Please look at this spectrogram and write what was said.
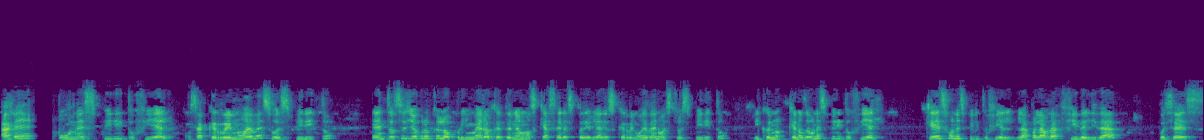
Hace un espíritu fiel, o sea, que renueve su espíritu. Entonces yo creo que lo primero que tenemos que hacer es pedirle a Dios que renueve nuestro espíritu y que, nos dé un espíritu fiel. ¿Qué es un espíritu fiel? La palabra fidelidad, pues es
